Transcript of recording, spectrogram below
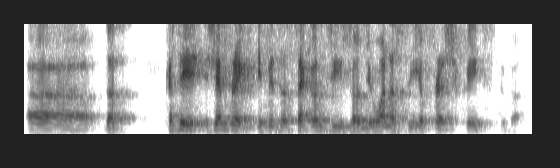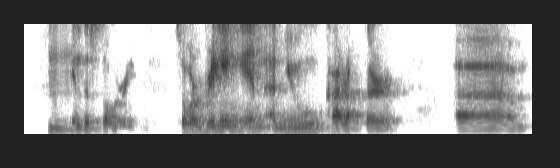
Uh, that kasi syempre if it's a second season, you want to see a fresh face, 'di ba? Mm. In the story. So we're bringing in a new character um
